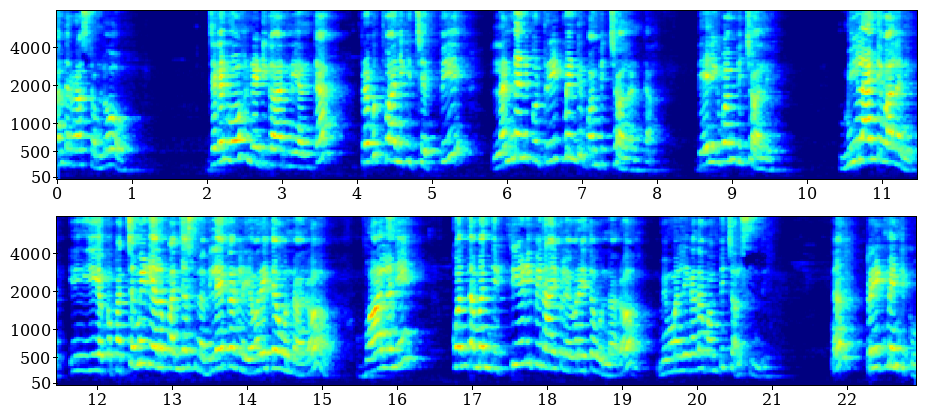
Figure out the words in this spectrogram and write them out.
ఆంధ్ర రాష్ట్రంలో? జగన్మోహన్ రెడ్డి గారిని అంట ప్రభుత్వానికి చెప్పి లండన్కు ట్రీట్మెంట్ పంపించాలంట. దేనికి పంపించాలి? మీలాంటి వాళ్ళని ఈ యొక్క పచ్చ మీడియాలో పనిచేస్తున్న విలేకరులు ఎవరైతే ఉన్నారో వాళ్ళని కొంతమంది టీడీపీ నాయకులు ఎవరైతే ఉన్నారో మిమ్మల్ని కదా పంపించాల్సింది. ట్రీట్మెంట్కు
